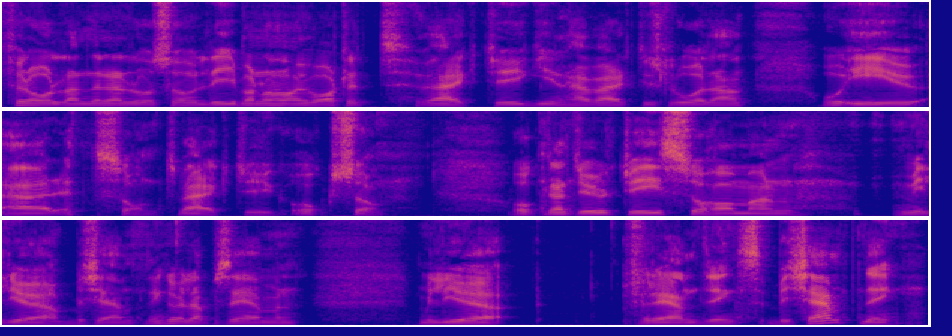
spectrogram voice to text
förhållandena då. Så Libanon har ju varit ett verktyg i den här verktygslådan och EU är ett sådant verktyg också. Och naturligtvis så har man miljöbekämpning, höll jag på att säga, men miljöförändringsbekämpning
